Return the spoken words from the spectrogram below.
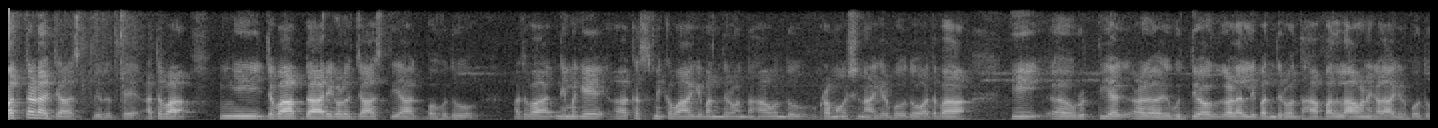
ಒತ್ತಡ ಜಾಸ್ತಿ ಇರುತ್ತೆ. ಅಥವಾ ಈ ಜವಾಬ್ದಾರಿಗಳು ಜಾಸ್ತಿ ಆಗಬಹುದು. ಅಥವಾ ನಿಮಗೆ ಆಕಸ್ಮಿಕವಾಗಿ ಬಂದಿರುವಂತಹ ಒಂದು ಪ್ರಮೋಷನ್ ಆಗಿರ್ಬೋದು, ಅಥವಾ ಈ ವೃತ್ತಿಯ ಉದ್ಯೋಗಗಳಲ್ಲಿ ಬಂದಿರುವಂತಹ ಬದಲಾವಣೆಗಳಾಗಿರ್ಬೋದು,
